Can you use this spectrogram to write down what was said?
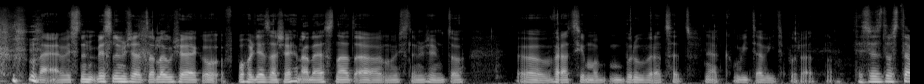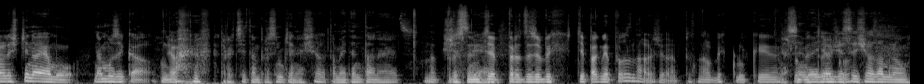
ne, myslím, myslím, že tohle už je jako v pohodě zažehnané snad a myslím, že jim to vracím a budu vracet nějak víc a víc pořád. No. Ty jsi dostal ještě na jamu, na muzikál. Jo. Proč jsi tam prosím tě nešel? Tam je ten tanec. No prosím tě, protože bych tě pak nepoznal, že jo? Nepoznal bych kluky. Já jsem věděl, jako... že jsi šel za mnou.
